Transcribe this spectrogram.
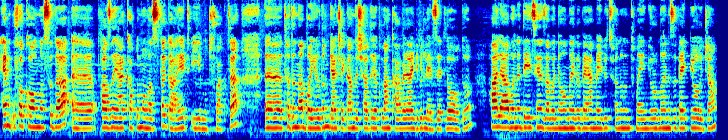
Hem ufak olması da e, fazla yer kaplamaması da gayet iyi mutfakta. Ee, tadına bayıldım. Gerçekten dışarıda yapılan kahveler gibi lezzetli oldu. Hala abone değilseniz abone olmayı ve beğenmeyi lütfen unutmayın. Yorumlarınızı bekliyor olacağım.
